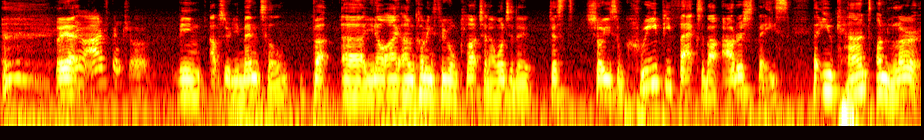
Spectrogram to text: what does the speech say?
But They yeah, were out of control. being absolutely mental. But uh, you know, I, I'm coming through on clutch, and I wanted to just show you some creepy facts about outer space that you can't unlearn.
